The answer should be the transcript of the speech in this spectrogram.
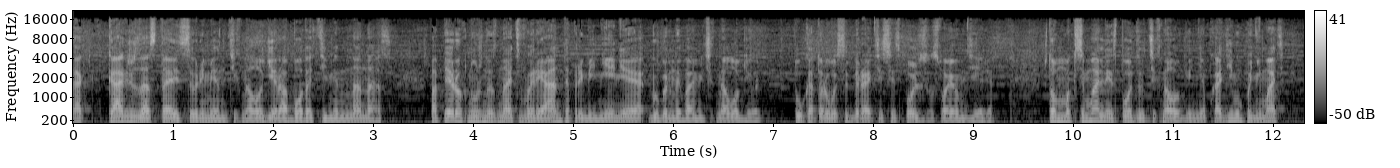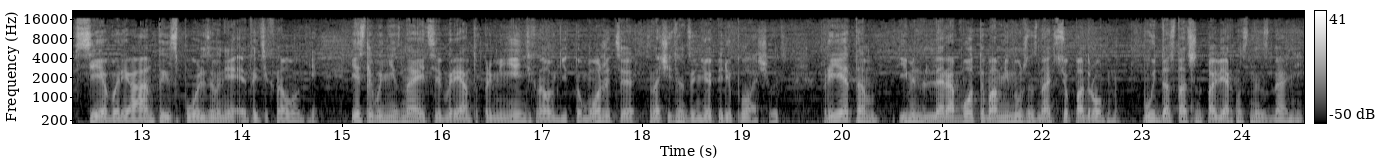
Так как же заставить современные технологии работать именно на нас? Во-первых, нужно знать варианты применения выбранной вами технологии, ту, которую вы собираетесь использовать в своем деле. Чтобы максимально использовать технологию, необходимо понимать все варианты использования этой технологии. Если вы не знаете варианты применения технологии, то можете значительно за нее переплачивать. При этом именно для работы вам не нужно знать все подробно. Будет достаточно поверхностных зданий.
